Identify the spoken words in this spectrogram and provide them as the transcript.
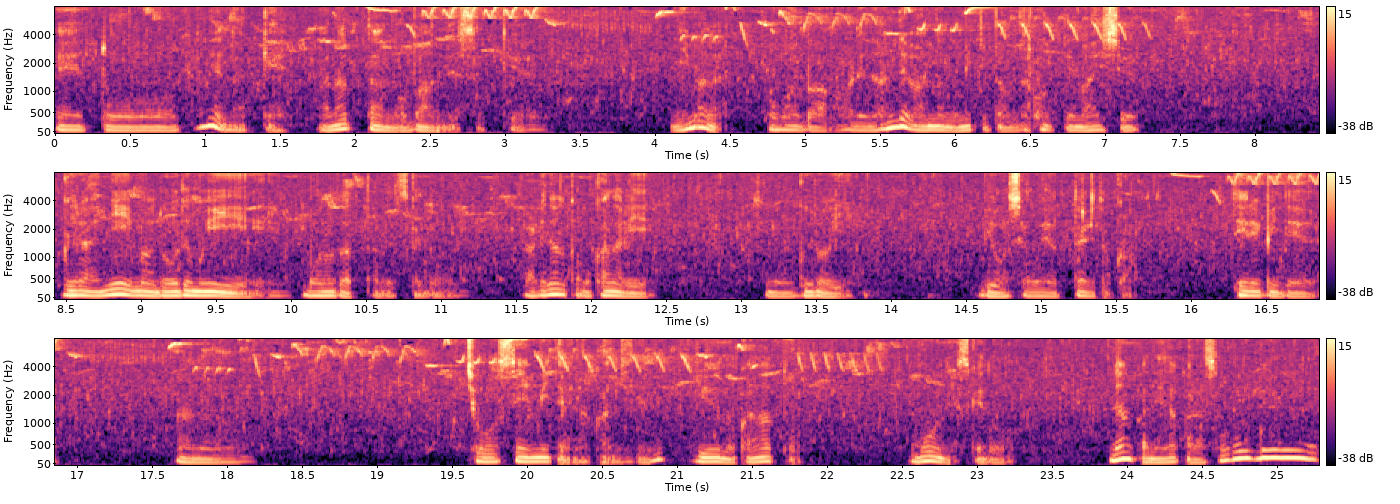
えっ、ー、と、去年だっけ？あなたの番ですっていう。今思えば、あれなんであんなの見てたんだろうって毎週ぐらいに、まあどうでもいいものだったんですけど、あれなんかもかなり、そのグロい描写をやったりとか、テレビで、あの、挑戦みたいな感じでね、言うのかなと思うんですけど、なんかね、だからそういう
